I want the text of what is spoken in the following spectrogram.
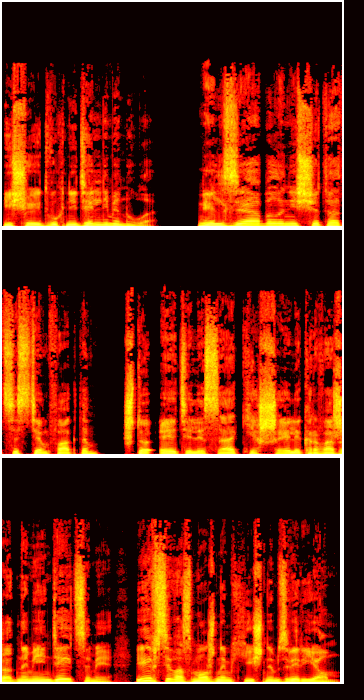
еще и двух недель не минуло. Нельзя было не считаться с тем фактом, что эти леса кишели кровожадными индейцами и всевозможным хищным зверьем.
